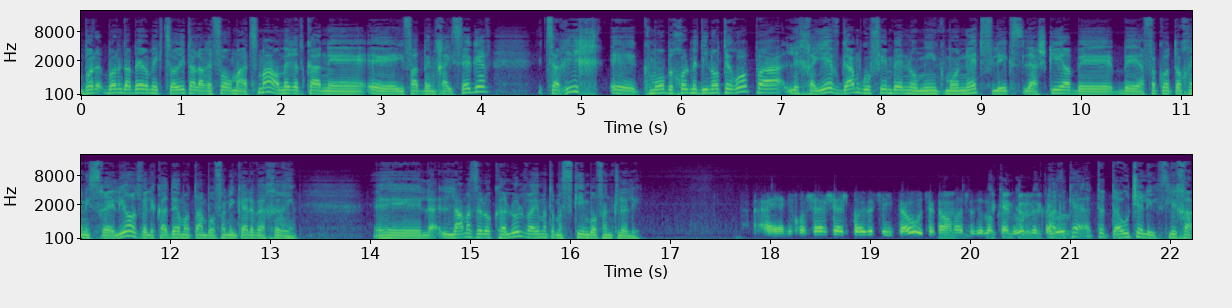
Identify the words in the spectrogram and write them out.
בוא, בוא נדבר מקצועית על הרפורמה עצמה, אומרת כאן uh, uh, יפעת בן חי שגב, צריך, uh, כמו בכל מדינות אירופה, לחייב גם גופים בינלאומיים כמו נטפליקס להשקיע ב- בהפקות תוכן ישראליות ולקדם אותם באופנים כאלה ואחרים. Uh, למה זה לא כלול והאם אתה מסכים באופן כללי? אני חושב שיש פה איזושהי טעות שאתה אומר שזה לא כן כלול. זה כלול. כן, טעות שלי, סליחה.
